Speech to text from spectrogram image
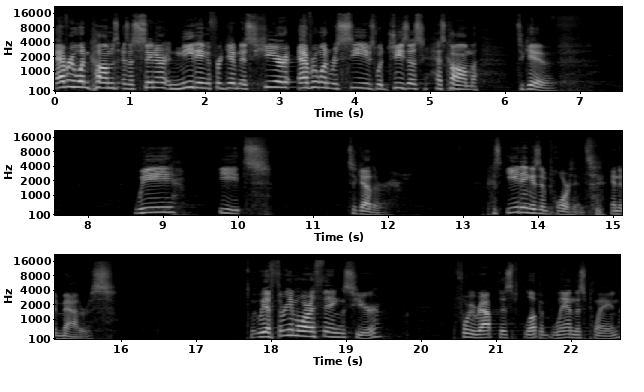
everyone comes as a sinner needing forgiveness. Here, everyone receives what Jesus has come to give. We eat together. Because eating is important and it matters. We have three more things here before we wrap this up and land this plane.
